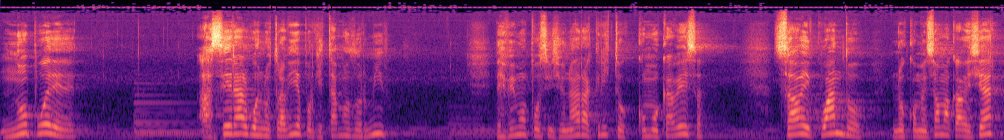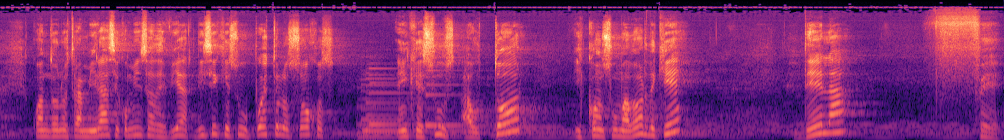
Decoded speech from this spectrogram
no puede hacer algo en nuestra vida porque estamos dormidos. Debemos posicionar a Cristo como cabeza. ¿Sabe cuándo nos comenzamos a cabecear? Cuando nuestra mirada se comienza a desviar. Dice Jesús, puesto los ojos en Jesús, autor y consumador de qué? De la fe.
